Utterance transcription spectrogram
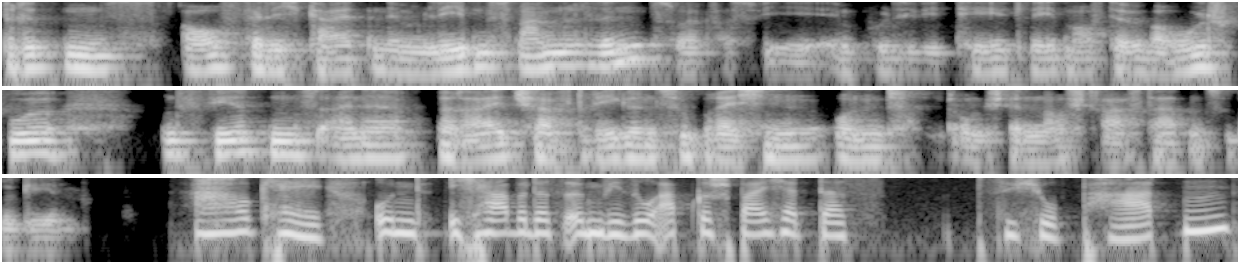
drittens Auffälligkeiten im Lebenswandel sind, so etwas wie Impulsivität, Leben auf der Überholspur. Und viertens eine Bereitschaft, Regeln zu brechen und unter Umständen auch Straftaten zu begehen. Ah, okay. Und ich habe das irgendwie so abgespeichert, dass Psychopathen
